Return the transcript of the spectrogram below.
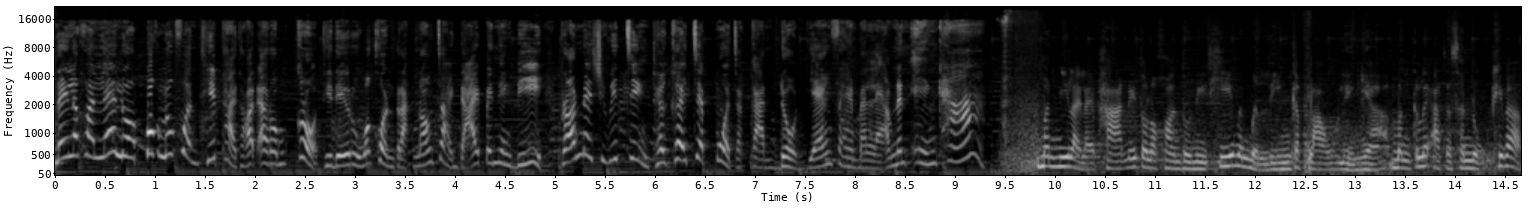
ในละครเล่หลวงปุ๊กลุกฝนทิพย์ถ่ายทอดอารมณ์โกรธที่ได้รู้ว่าคนรักน้องจ่ายได้เป็นอย่างดี เพราะในชีวิตจริง เธอเคยเจ็บปวดจากการโดนแย่งแฟนมาแล้วนั่นเองค่ะ มันมีหลาย ๆ พาร์ทในตัวละครตัวนี้ที่มันเหมือนลิงก์กับเราอะไรเงี้ย มันก็เลยอาจจะสนุกที่แบบ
